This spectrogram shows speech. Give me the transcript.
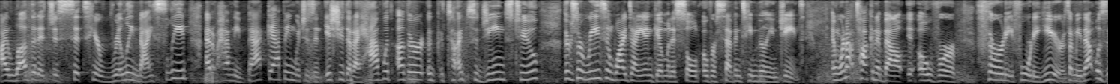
I love that it just sits here really nicely. I don't have any back gapping, which is an issue that I have with other uh, types of jeans too. There's a reason why Diane Gilman has sold over 17 million jeans. And we're not talking about over 30, 40 years. I mean, that was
